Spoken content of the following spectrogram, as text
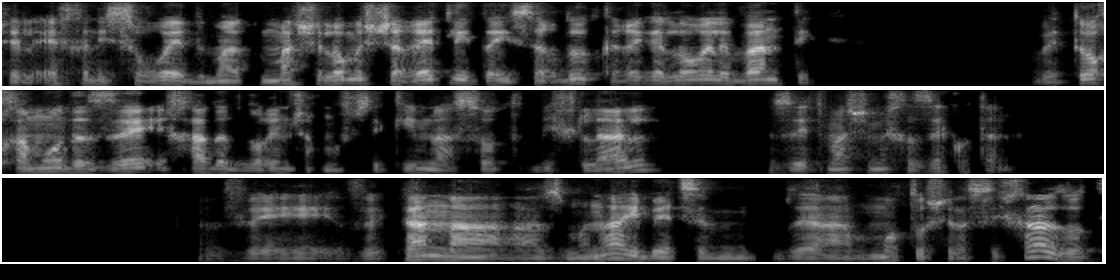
של איך אני שורד, מה, מה שלא משרת לי את ההישרדות כרגע לא רלוונטי. בתוך המוד הזה, אחד הדברים שאנחנו מפסיקים לעשות בכלל, זה את מה שמחזק אותנו. ו, וכאן ההזמנה היא בעצם, זה המוטו של השיחה הזאת,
